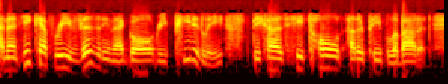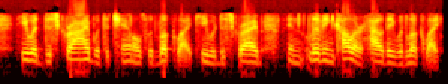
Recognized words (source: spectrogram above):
And then he kept revisiting that goal repeatedly because he told other people about it. He would describe what the channels would look like. He would describe in living color how they would look like.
